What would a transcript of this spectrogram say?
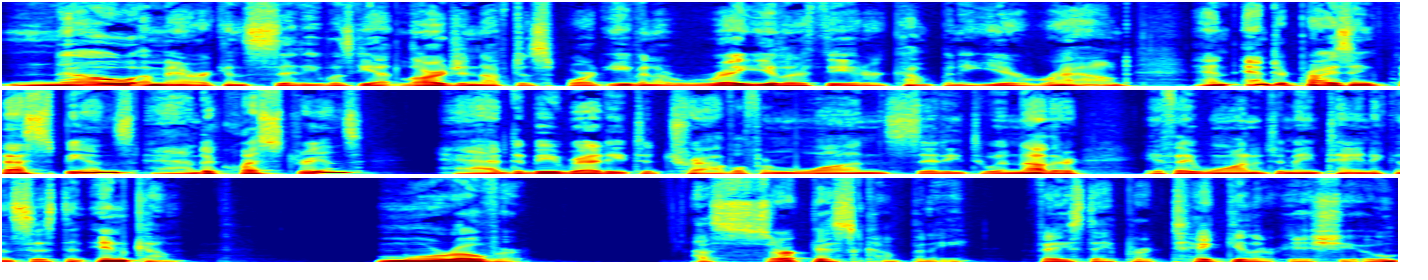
no American city was yet large enough to support even a regular theater company year round, and enterprising thespians and equestrians had to be ready to travel from one city to another if they wanted to maintain a consistent income. Moreover, a circus company faced a particular issue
